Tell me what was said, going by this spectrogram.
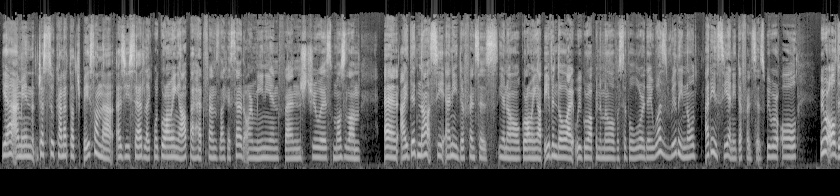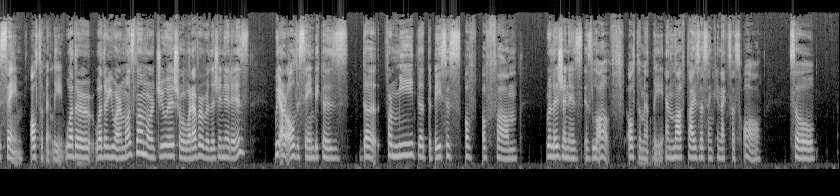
Yeah, I mean, just to kind of touch base on that, as you said, like we're growing up, I had friends, like I said, Armenian, French, Jewish, Muslim, and I did not see any differences, you know, growing up. Even though I, we grew up in the middle of a civil war, there was really no. I didn't see any differences. We were all, we were all the same ultimately. Whether whether you are Muslim or Jewish or whatever religion it is, we are all the same because the for me the the basis of of um, religion is is love ultimately, and love ties us and connects us all. So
